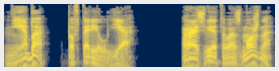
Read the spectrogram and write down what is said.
Небо? повторил я. Разве это возможно?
